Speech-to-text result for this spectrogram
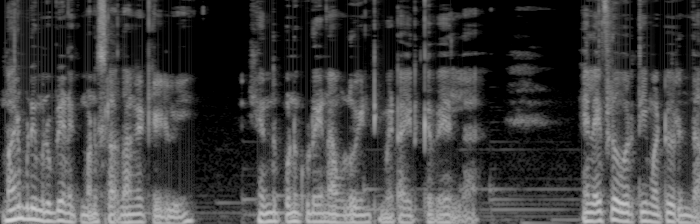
மறுபடியும் மறுபடியும் எனக்கு மனசில் தாங்க கேள்வி. எந்த பொண்ணு கூட நான் அவ்வளோ இன்டிமேட்டாக இருக்கவே இல்லை. என் லைஃப்பில் ஒருத்தி மட்டும் இருந்தா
